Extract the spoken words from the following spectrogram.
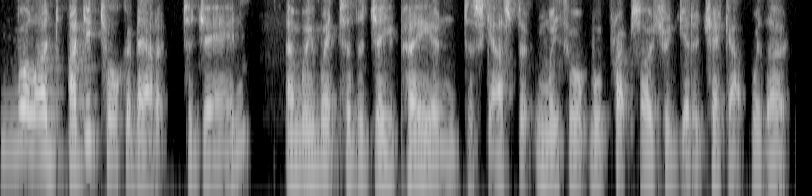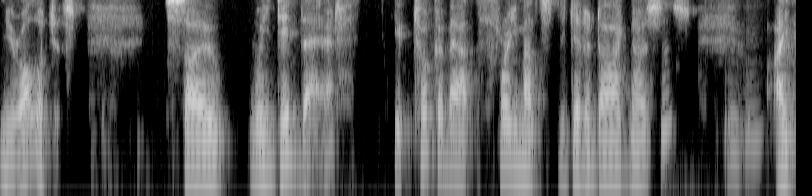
Well, I, I did talk about it to Jan, and we went to the GP and discussed it. And we thought, well, perhaps I should get a checkup with a neurologist. So we did that. It took about three months to get a diagnosis. hmm I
